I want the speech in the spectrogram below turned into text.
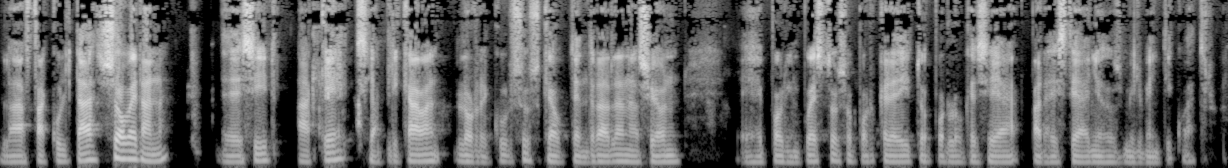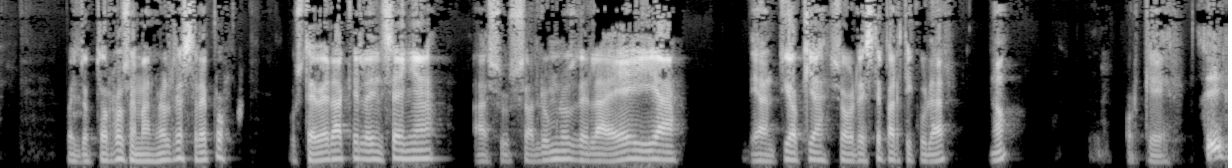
La facultad soberana de decir a qué se aplicaban los recursos que obtendrá la nación eh, por impuestos o por crédito, por lo que sea, para este año 2024. Pues doctor José Manuel Restrepo, usted verá que le enseña a sus alumnos de la EIA de Antioquia sobre este particular, ¿no? Porque. Sí.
